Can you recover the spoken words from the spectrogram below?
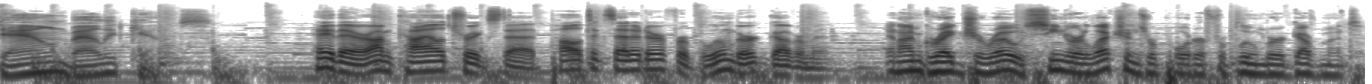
Down Ballot Counts. Hey there, I'm Kyle Trygstad, politics editor for Bloomberg Government. And I'm Greg Giroux, senior elections reporter for Bloomberg Government.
